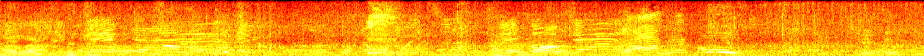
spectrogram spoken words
แม่จ้าแม่บอกจ้าเ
